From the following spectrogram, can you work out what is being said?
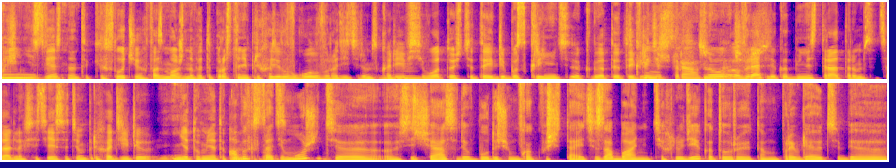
Мне скриншот. неизвестно о таких случаях. Возможно, это просто не приходило в голову родителям, скорее Мгм. всего. То есть это либо скринить, э, когда ты это Скринить видишь, сразу. но да, вряд ли к администраторам социальных сетей с этим приходили. Нет у меня такой А вы, кстати, можете э, сейчас или в будущем, как вы считаете, забанить тех людей, которые там проявляют себя,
